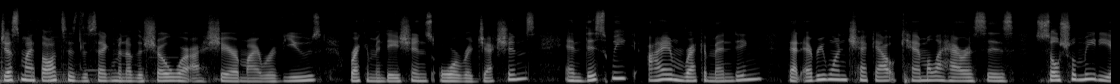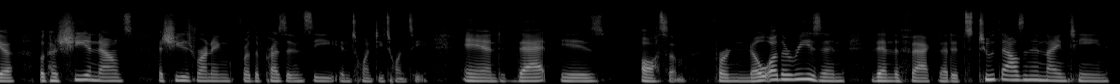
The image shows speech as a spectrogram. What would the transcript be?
Just My Thoughts is the segment of the show where I share my reviews, recommendations, or rejections. And this week, I am recommending that everyone check out Kamala Harris's social media because she announced that she's running for the presidency in 2020. And that is awesome for no other reason than the fact that it's 2019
